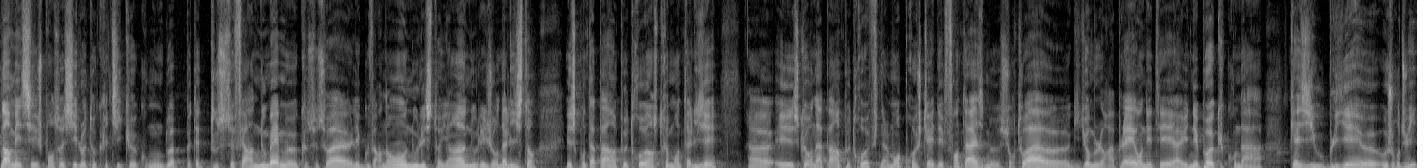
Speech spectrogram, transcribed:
Non, mais c'est, je pense aussi l'autocritique euh, qu'on doit peut-être tous se faire nous-mêmes, euh, que ce soit les gouvernants, nous les citoyens, nous les journalistes. Est-ce qu'on t'a pas un peu trop instrumentalisé Euh, Et est-ce qu'on n'a pas un peu trop finalement projeté des fantasmes sur toi Guillaume le rappelait, on était à une époque qu'on a quasi oubliée aujourd'hui?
